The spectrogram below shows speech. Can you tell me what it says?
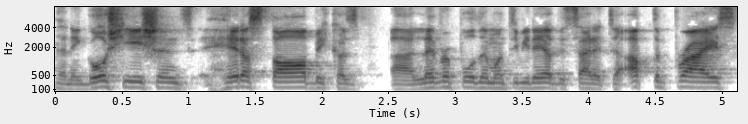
The negotiations hit a stall because uh, Liverpool de Montevideo decided to up the price.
